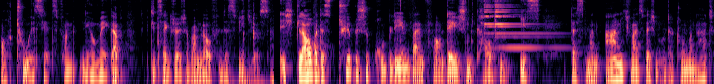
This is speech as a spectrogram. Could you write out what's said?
auch Tools jetzt von Neo Makeup. Die zeige ich euch aber im Laufe des Videos. Ich glaube, das typische Problem beim Foundation kaufen ist, dass man A nicht weiß, welchen Unterton man hat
